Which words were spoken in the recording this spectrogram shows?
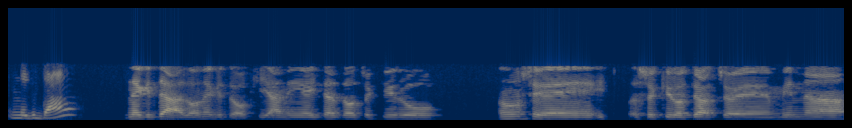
נגדה? נגדה, לא נגדו, כי אני הייתי זאת שכאילו, ש... שכאילו, את יודעת, שמין ה...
